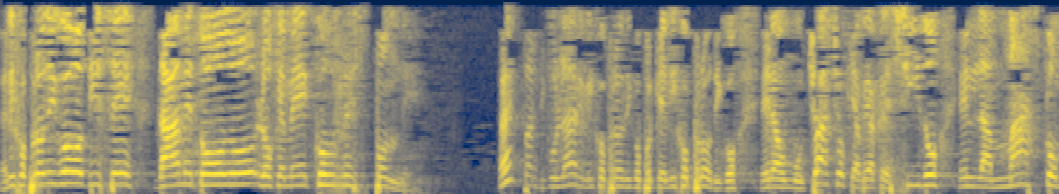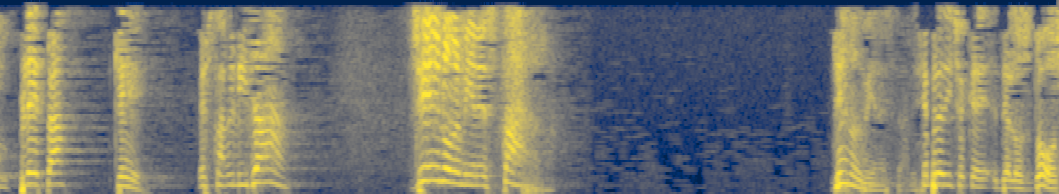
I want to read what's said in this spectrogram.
El hijo pródigo dice, dame todo lo que me corresponde. ¿Eh? particular el hijo pródigo, porque el hijo pródigo era un muchacho que había crecido en la más completa que estabilidad, lleno de bienestar, lleno de bienestar. Y siempre he dicho que de los dos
